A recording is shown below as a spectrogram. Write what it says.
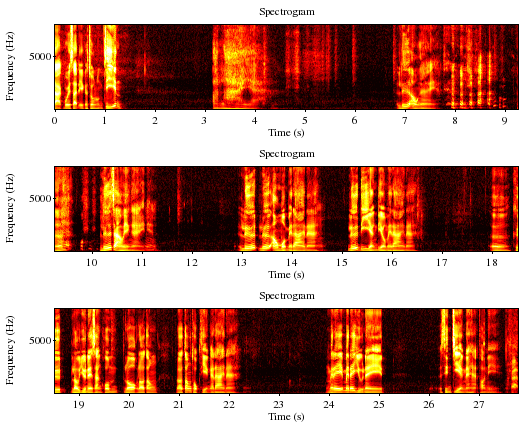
จากบริษัทเอกชนของจีน อะไรอะหรือเอาไงอะ ฮะหรือจะเอายังไงเนี่ยหรือหรือเอาหมดไม่ได้นะอืมหรือดีอย่างเดียวไม่ได้นะเออคือเราอยู่ในสังคมโลกเราต้องเราต้องถกเถียงกันได้นะ ไม่ได้ไม่ได้อยู่ในซินเจียงนะฮะตอนนี้ครับ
